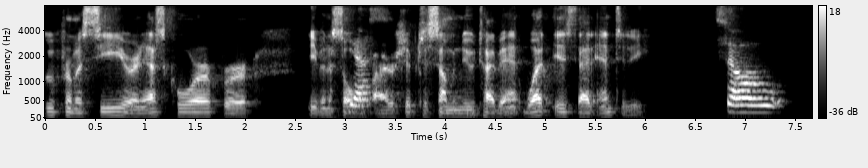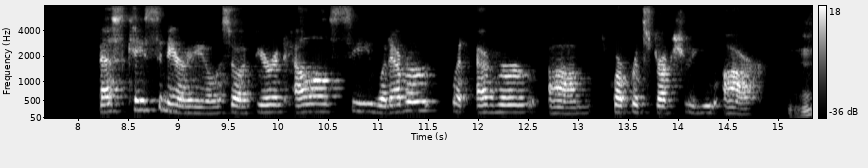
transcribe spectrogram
moved from a C or an S corp or even a sole yes. proprietorship to some new type of? What is that entity? So best case scenario so if you're an llc whatever whatever um, corporate structure you are mm-hmm.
